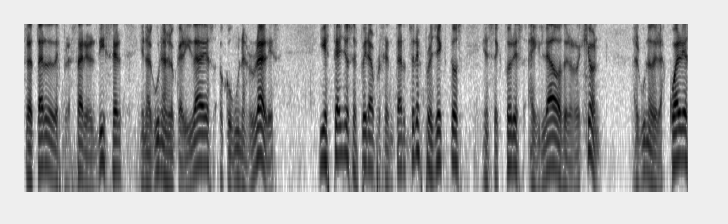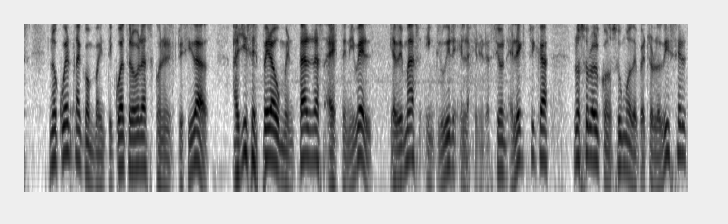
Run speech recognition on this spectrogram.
tratar de desplazar el diésel en algunas localidades o comunas rurales. Y este año se espera presentar tres proyectos en sectores aislados de la región, algunos de los cuales no cuentan con 24 horas con electricidad. Allí se espera aumentarlas a este nivel y además incluir en la generación eléctrica no solo el consumo de petróleo diésel,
